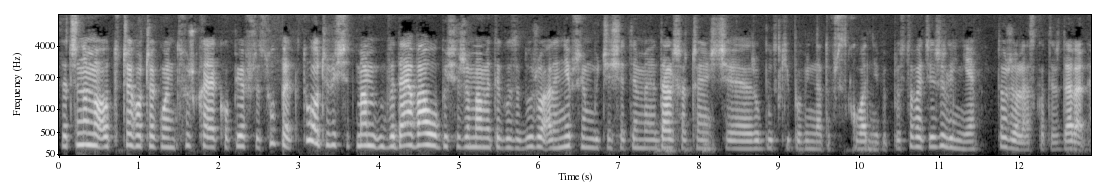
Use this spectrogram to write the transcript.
Zaczynamy od trzech oczek łańcuszka jako pierwszy słupek. Tu oczywiście mam, wydawałoby się, że mamy tego za dużo, ale nie przejmujcie się tym. Dalsza część e, robótki powinna to wszystko ładnie wyprostować. Jeżeli nie, to żelazko też da radę.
